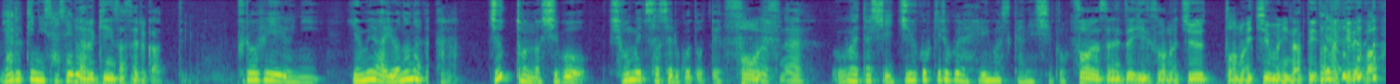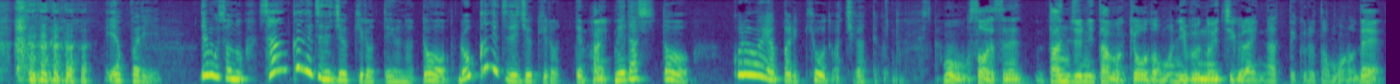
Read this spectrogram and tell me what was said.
やる気にさせるや。る気にさせるかっていう。プロフィールに、夢は世の中から10トンの脂肪を消滅させることって、そうですね。私15キロぐらい減りますかね、脂肪。そうですね。ぜひその10トンの一部になっていただければ。やっぱり。でもその3ヶ月で10キロっていうのと、6ヶ月で10キロってはい目指すと、これはやっぱり強度は違ってくるもんですか？もうそうですね。単純に多分強度も2分の1ぐらいになってくると思うので、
